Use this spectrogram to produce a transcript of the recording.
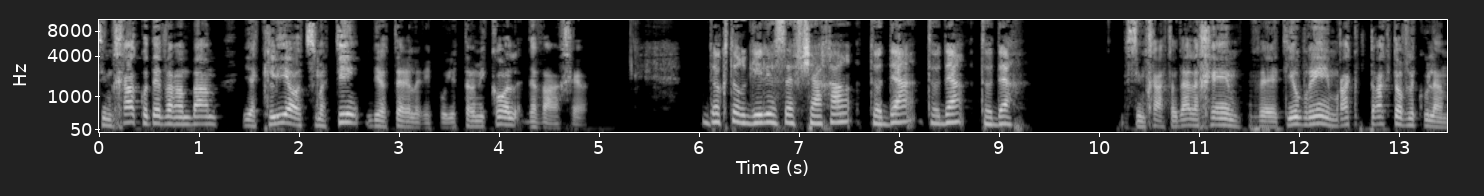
שמחה, כותב הרמב"ם, היא הכלי העוצמתי ביותר לריפוי, יותר מכל דבר אחר. דוקטור גיל יוסף שחר, תודה, תודה, תודה. בשמחה, תודה לכם, ותהיו בריאים, רק, רק טוב לכולם.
